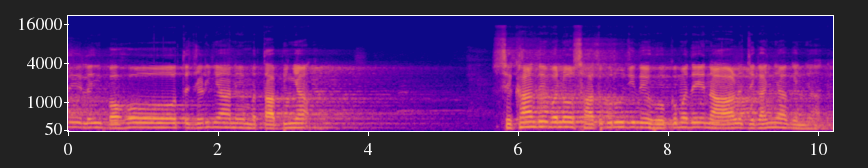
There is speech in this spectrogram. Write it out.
ਦੇ ਲਈ ਬਹੁਤ ਜਿਹੜੀਆਂ ਨੇ ਮਤਾਬੀਆਂ ਸਿੱਖਾਂ ਦੇ ਵੱਲੋਂ ਸਤਿਗੁਰੂ ਜੀ ਦੇ ਹੁਕਮ ਦੇ ਨਾਲ ਜਗਾਈਆਂ ਗਈਆਂ ਨੇ।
